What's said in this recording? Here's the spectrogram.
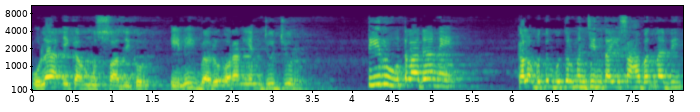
Ulaika humus. Ini baru orang yang jujur. Tiru teladani. Kalau betul-betul mencintai sahabat Nabi.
